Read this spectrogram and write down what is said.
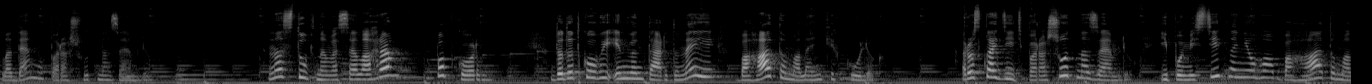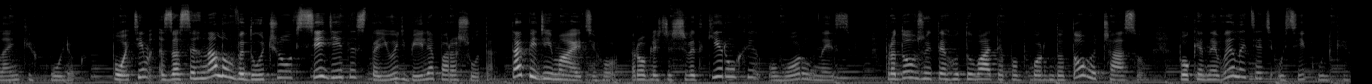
кладемо парашут на землю. Наступна весела гра попкорн. Додатковий інвентар до неї багато маленьких кульок. Розкладіть парашут на землю і помістіть на нього багато маленьких кульок. Потім, за сигналом ведучого, всі діти стають біля парашута та підіймають його, роблячи швидкі рухи угору вниз. Продовжуйте готувати попкорн до того часу, поки не вилетять усі кульки.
